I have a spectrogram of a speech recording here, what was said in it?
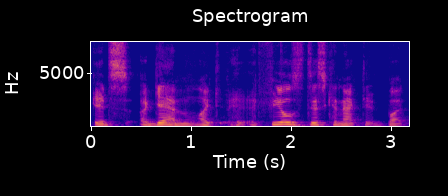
it's, again, like it it feels disconnected, but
